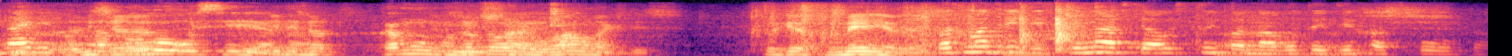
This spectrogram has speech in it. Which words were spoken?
На It's полу It is усеяно. not, Кому it's мы not only мешаем? one like this. We have many of them. Посмотрите, стена вся усыпана вот этих осколков.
